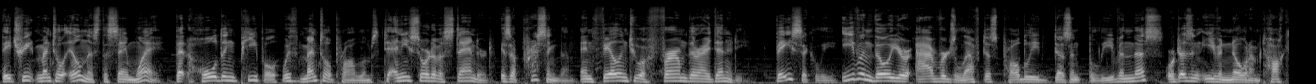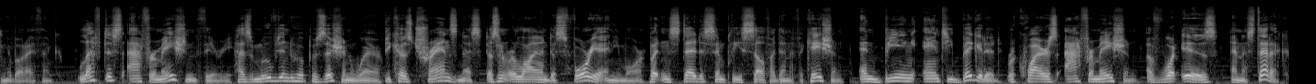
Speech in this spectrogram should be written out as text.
They treat mental illness the same way, that holding people with mental problems to any sort of a standard is oppressing them and failing to affirm their identity. Basically, even though your average leftist probably doesn't believe in this, or doesn't even know what I'm talking about, I think, leftist affirmation theory has moved into a position where, because transness doesn't rely on dysphoria anymore, but instead simply self identification, and being anti bigoted requires affirmation of what is an aesthetic,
